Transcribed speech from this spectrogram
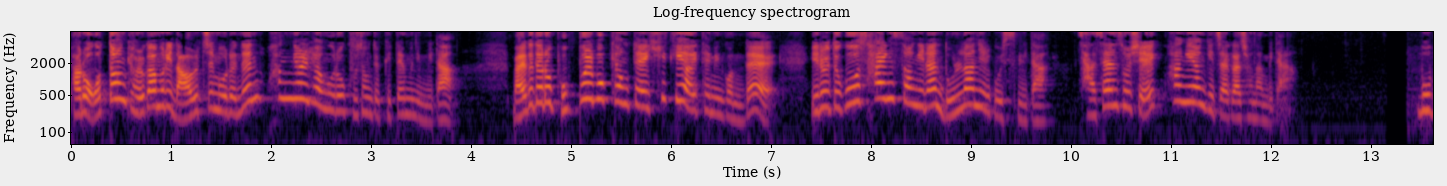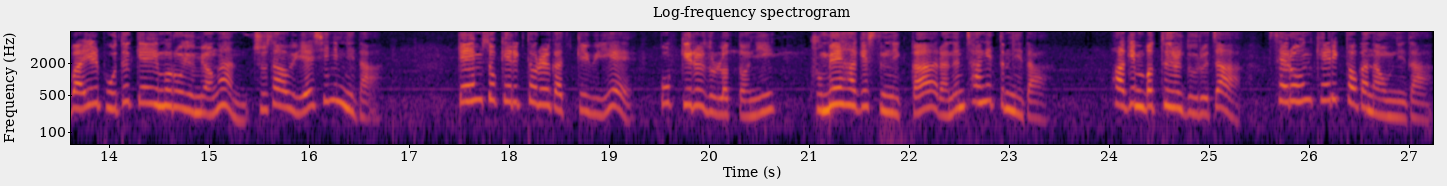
바로 어떤 결과물이 나올지 모르는 확률형으로 구성됐기 때문입니다. 말 그대로 복불복 형태의 희귀 아이템인 건데 이를 두고 사행성이란 논란이 일고 있습니다. 자세한 소식 황희영 기자가 전합니다. 모바일 보드게임으로 유명한 주사위의 신입니다. 게임 속 캐릭터를 갖기 위해 뽑기를 눌렀더니 구매하겠습니까? 라는 창이 뜹니다. 확인 버튼을 누르자 새로운 캐릭터가 나옵니다.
